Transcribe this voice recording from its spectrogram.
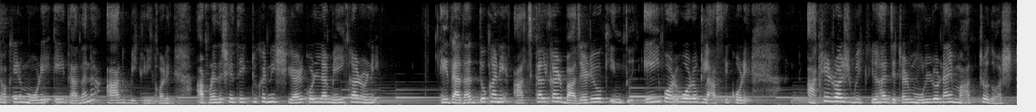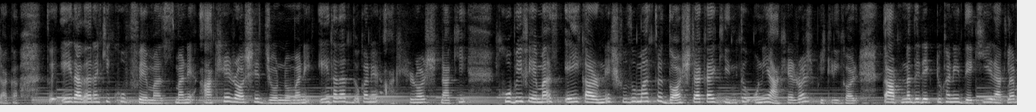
চকের মোড়ে এই দাদা না আগ বিক্রি করে। আপনাদের সাথে একটুখানি শেয়ার করলাম এই কারণে। এই দাদার দোকানে আজকালকার বাজারেও কিন্তু এই বড় বড় গ্লাসে করে আখের রস বিক্রি হয় যেটার মূল্য নেয় মাত্র দশ টাকা। তো এই দাদা নাকি খুব ফেমাস মানে আখের রসের জন্য মানে এই দাদার দোকানের আখের রস নাকি খুবই ফেমাস এই কারণে শুধুমাত্র দশ টাকায় কিন্তু উনি আখের রস বিক্রি করে। তো আপনাদের একটুখানি দেখিয়ে রাখলাম,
